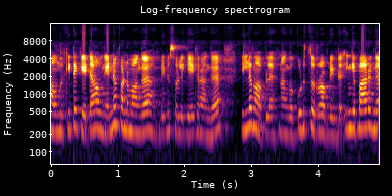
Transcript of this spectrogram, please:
அவங்க கிட்ட கேட்டால் அவங்க என்ன பண்ணுவாங்க? அப்படின்னு சொல்லி கேட்குறாங்க இல்லை மாப்பிள்ள நாங்கள் கொடுத்துட்றோம் அப்படின்ட்டு. இங்கே பாருங்க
